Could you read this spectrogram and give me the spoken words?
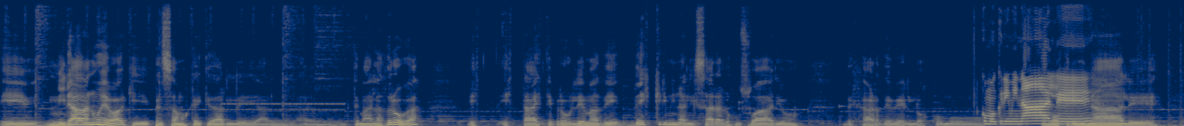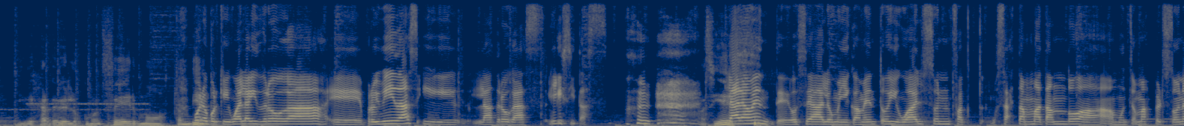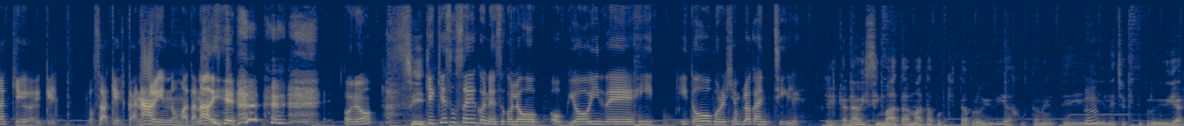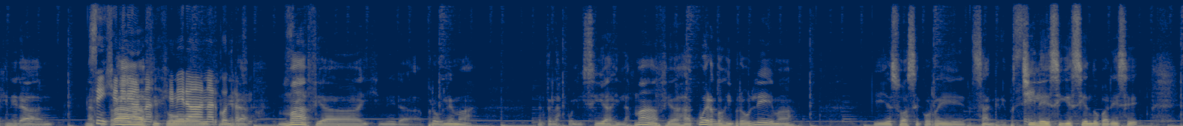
eh, mirada nueva que pensamos que hay que darle al, tema de las drogas, está este problema de descriminalizar a los usuarios, dejar de verlos como, como criminales. criminales y dejar de verlos como enfermos también. Bueno, porque igual hay drogas eh, prohibidas y las drogas lícitas. Así es. Claramente, o sea, los medicamentos igual son o sea, están matando a muchas más personas que, o sea, que el cannabis no mata a nadie. ¿O no? Sí. ¿Qué, ¿Qué, sucede con eso, con los opioides y, y todo, por ejemplo, acá en Chile? El cannabis si mata, mata porque está prohibida justamente y ¿Mm? el hecho de que esté prohibida genera narcotráfico. Sí, genera, genera narcotráfico. mafia y genera problemas entre las policías y las mafias, acuerdos y problemas. Y eso hace correr sangre. Pues Chile sigue siendo, parece,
